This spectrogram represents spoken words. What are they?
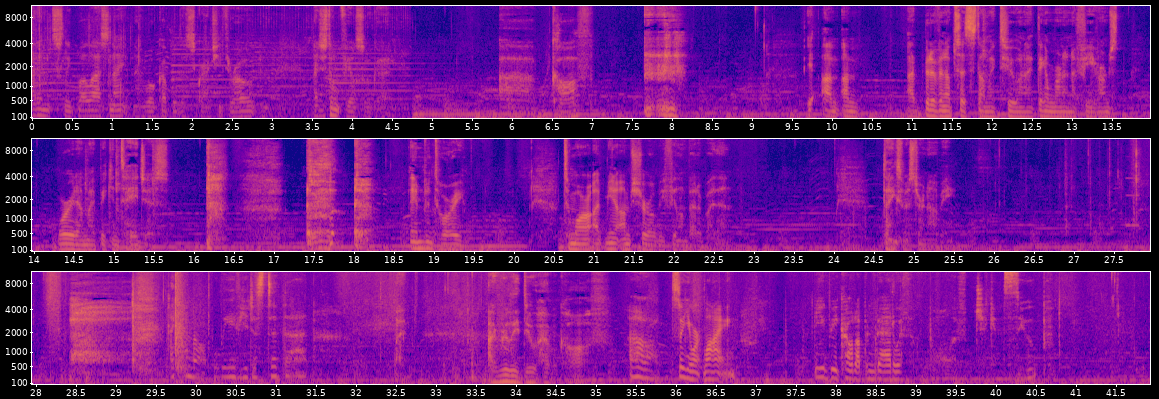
I didn't sleep well last night, and I woke up with a scratchy throat, and I just don't feel so good. Uh, cough. yeah, I'm, I'm a bit of an upset stomach too, and I think I'm running a fever. I'm just worried I might be contagious. Inventory. Tomorrow, I, you know, I'm sure I'll be feeling better by then. Thanks, Mr. Nabi. I cannot believe you just did that. I really do have a cough. Oh, so you weren't lying. You'd be curled up in bed with a bowl of chicken soup.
